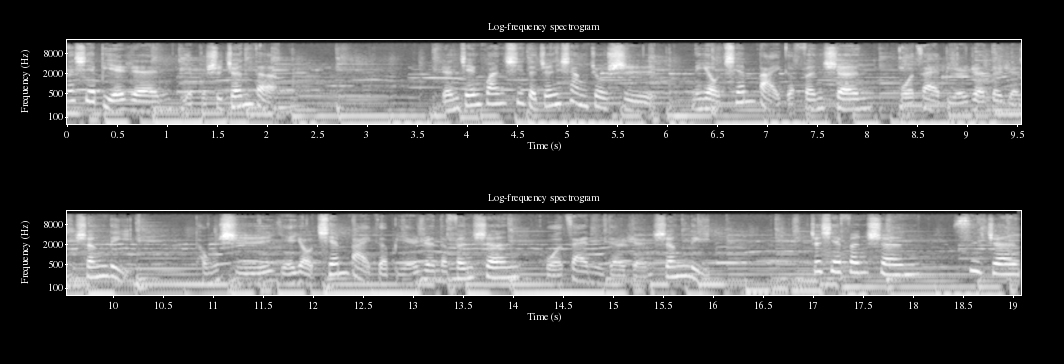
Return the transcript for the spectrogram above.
那些别人也不是真的。人间关系的真相就是，你有千百个分身活在别人的人生里，同时也有千百个别人的分身活在你的人生里。这些分身似真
